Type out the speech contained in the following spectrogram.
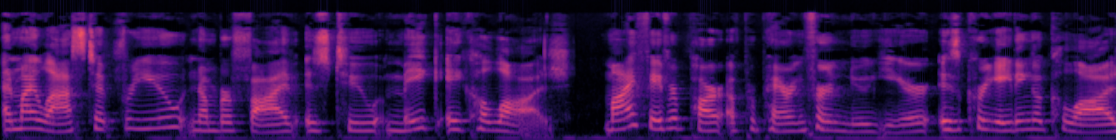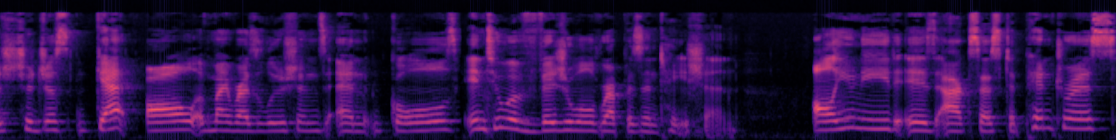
And my last tip for you, number five, is to make a collage. My favorite part of preparing for a new year is creating a collage to just get all of my resolutions and goals into a visual representation. All you need is access to Pinterest,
